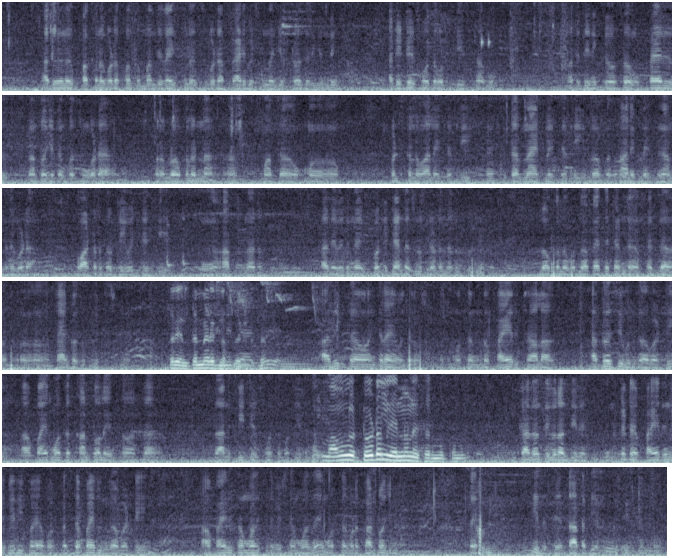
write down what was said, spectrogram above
అదేవిధంగా పక్కన కూడా కొంతమంది రైస్ కూడా ప్యాడ్ పెట్టిందని చెప్పడం జరిగింది. ఆ డీటెయిల్స్ మొత్తం కూడా తీస్తాము. మరి దీనికోసం ఫైర్ సంతోషం కోసం కూడా మన లోకల్ ఉన్న మొత్తం పొలిటికల్ వాళ్ళు అవుతుంది ఇతర నాయకులు అవుతుంది లోకల్ స్థానికులు అవుతుంది అందరూ కూడా వాటర్ తోటి వచ్చేసి ఆపుతున్నారు. అదేవిధంగా కొన్ని టెండర్స్ కూడా జరుగుతుంది. లోకల్ ఉన్న పెద్ద టెండర్ పెద్ద ట్యాంకర్స్ పిలుస్తున్నాం సార్ ఎంత మేరకు అది ఇంకా అంచనా మొత్తం కూడా ఫైర్ చాలా అగ్రెసివ్ ఉంది కాబట్టి ఆ ఫైర్ మొత్తం కంట్రోల్ అయిన తర్వాత దాని డీటెయిల్స్ మొత్తం. మామూలుగా టోటల్గా ఎన్ని ఉన్నాయి సార్ మొత్తం? ఇంకా అదంతా వివరాలు తీయలేదు. ఎందుకంటే ఫైర్ పెరిగి పెద్ద ఫైర్ ఉంది కాబట్టి ఆ ఫైర్కి సంబంధించిన విషయం అనేది మొత్తం కూడా కంట్రోల్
